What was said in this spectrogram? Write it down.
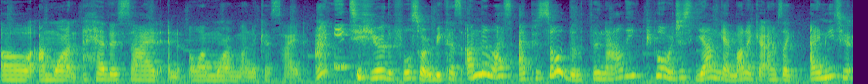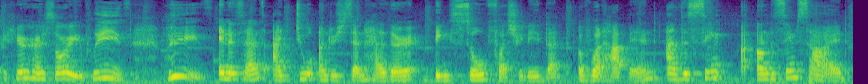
oh, I'm more on Heather's side and oh, I'm more on Monica's side. I need to hear the full story because on the last episode, the finale, people were just yelling at Monica. I was like, I need to hear her story, please, please. In a sense, I do understand Heather being so frustrated that of what happened. At the same, on the same side,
